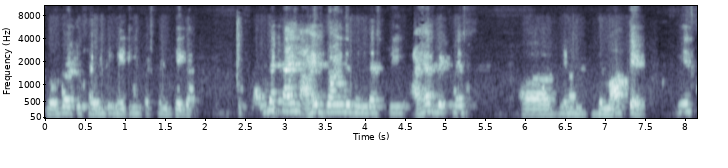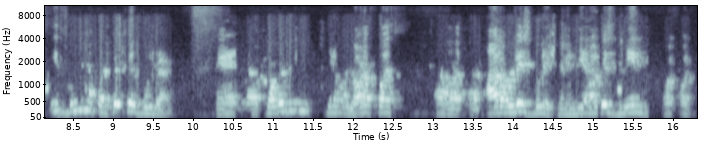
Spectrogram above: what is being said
closer to 17, 18% CAGR. So from the time I have joined this industry, I have witnessed, uh, you know, the market is, is doing a perpetual bull run. And uh, probably, you know, a lot of us uh, are always bullish. I mean, we are always blamed or, or,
